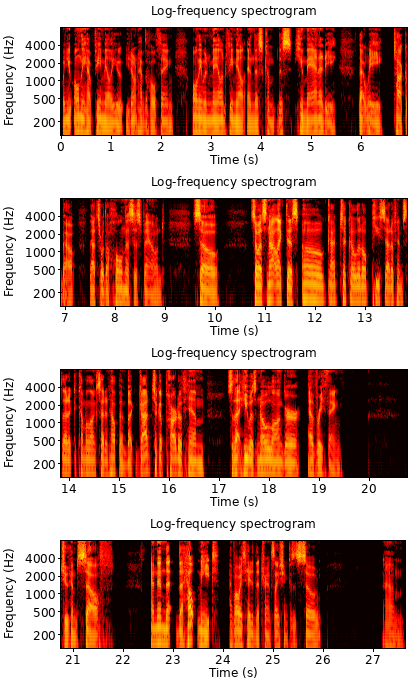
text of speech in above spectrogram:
When you only have female, you you don't have the whole thing. Only when male and female and this com- this humanity that we talk about, that's where the wholeness is found. So so it's not like this, oh, God took a little piece out of him so that it could come alongside and help him, but God took a part of him so that he was no longer everything to himself. And then the the help meet, I've always hated that translation because it's so um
